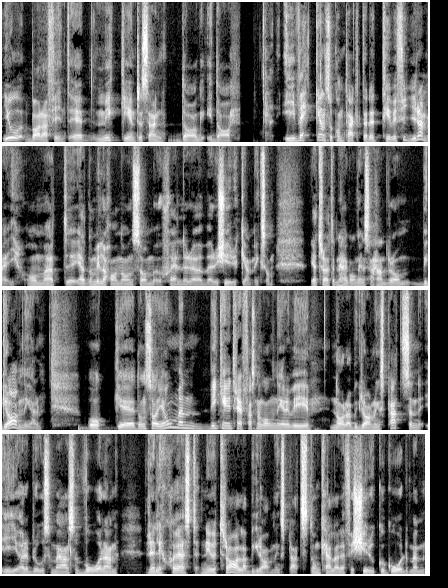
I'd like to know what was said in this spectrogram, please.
Jo, bara fint. Eh, mycket intressant dag idag. I veckan så kontaktade TV4 mig om att eh, ja, de ville ha någon som skäller över kyrkan. Liksom. Jag tror att den här gången så handlar det om begravningar. Och eh, de sa, jo men vi kan ju träffas någon gång nere vid Norra begravningsplatsen i Örebro som är alltså våran religiöst neutrala begravningsplats. De kallar det för kyrkogård, men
